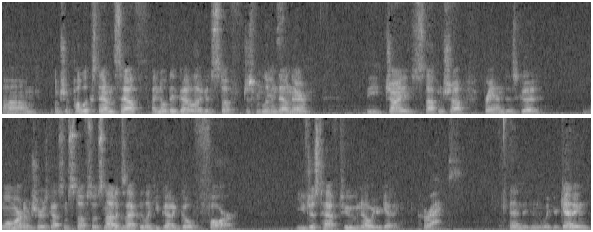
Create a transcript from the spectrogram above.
Um, I'm sure Publix down in the south, I know they've got a lot of good stuff just from living Yes, down there. The Giant Stop and Shop brand is good. Walmart, I'm sure, has got some stuff. So it's not exactly like you've got to go far. You just have to know what you're getting. Correct. And in what you're getting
